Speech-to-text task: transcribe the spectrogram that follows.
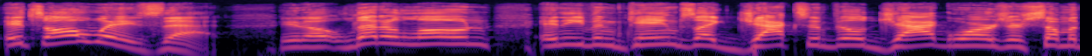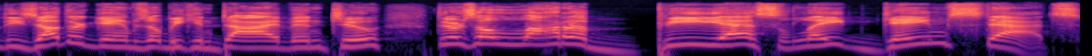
It's always that. You know, let alone in even games like Jacksonville Jaguars or some of these other games that we can dive into, there's a lot of BS late game stats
